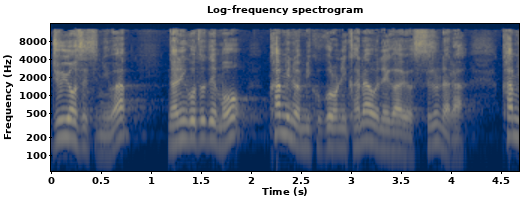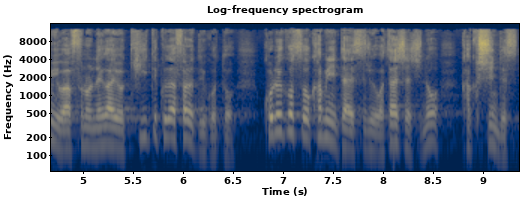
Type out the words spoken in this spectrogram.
14節には何事でも神の御心にかなう願いをするなら神はその願いを聞いてくださるということ。これこそ神に対する私たちの確信です。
